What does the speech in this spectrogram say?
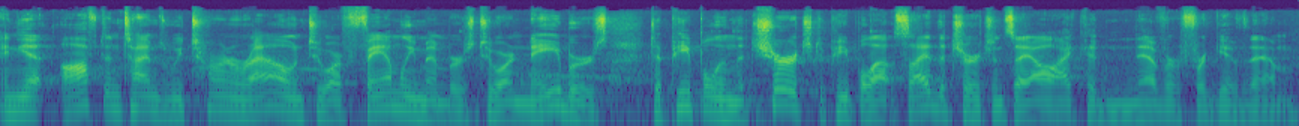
And yet, oftentimes, we turn around to our family members, to our neighbors, to people in the church, to people outside the church, and say, Oh, I could never forgive them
